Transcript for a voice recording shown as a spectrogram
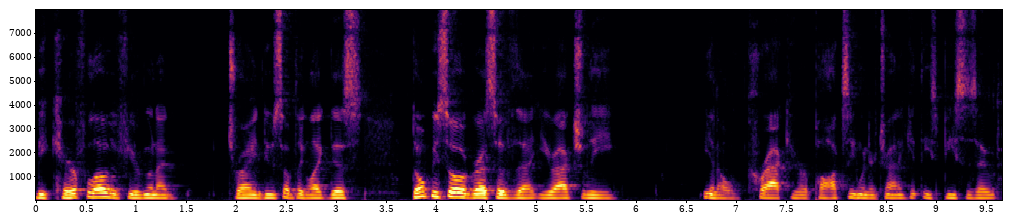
be careful of if you're going to try and do something like this, don't be so aggressive that you actually, you know, crack your epoxy when you're trying to get these pieces out.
